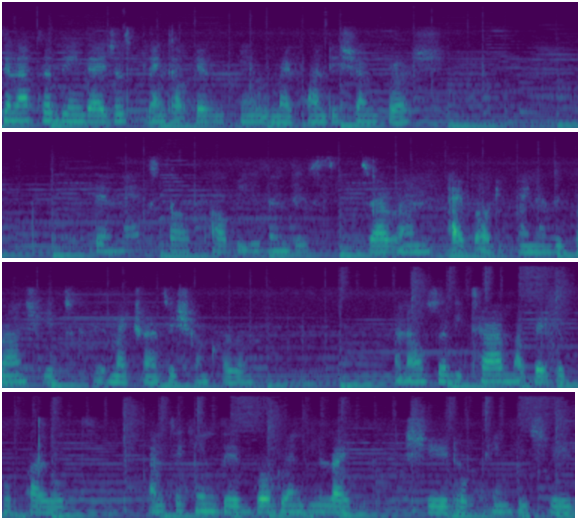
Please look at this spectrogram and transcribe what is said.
Then after doing that I just blend out everything with my foundation brush then next up I'll be using this Zaron eyebrow definer the brown shade to create my transition color. And also the Tara Mabel palette. I'm taking the burgundy light shade or pinky shade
